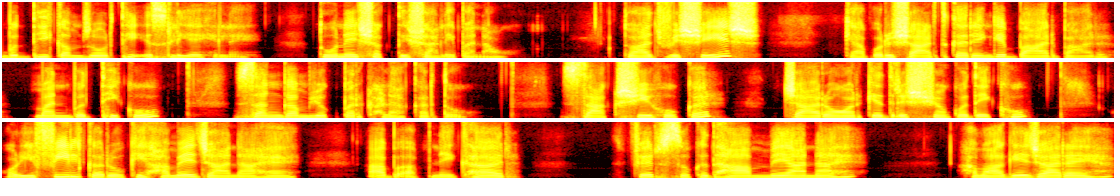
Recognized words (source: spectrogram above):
बुद्धि कमज़ोर थी, इसलिए हिले। तो उन्हें शक्तिशाली बनाओ। तो आज विशेष क्या पुरुषार्थ करेंगे? बार बार मन बुद्धि को संगम युग पर खड़ा कर दो। साक्षी होकर चारों ओर के दृश्यों को देखो और ये फील करो कि हमें जाना है। अब अपने घर, फिर सुखधाम में आना है। हम आगे जा रहे हैं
